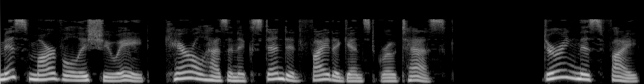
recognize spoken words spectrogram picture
Ms. Marvel issue 8, Carol has an extended fight against Grotesk. During this fight,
